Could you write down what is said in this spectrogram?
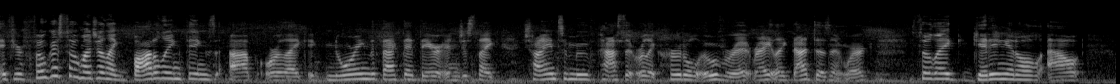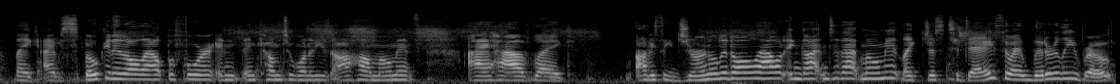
if you're focused so much on like bottling things up or like ignoring the fact that they're and just like trying to move past it or like hurdle over it, right? Like that doesn't work. So like getting it all out, like I've spoken it all out before and, and come to one of these aha moments. I have like obviously journaled it all out and gotten to that moment, like just today. So I literally wrote,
